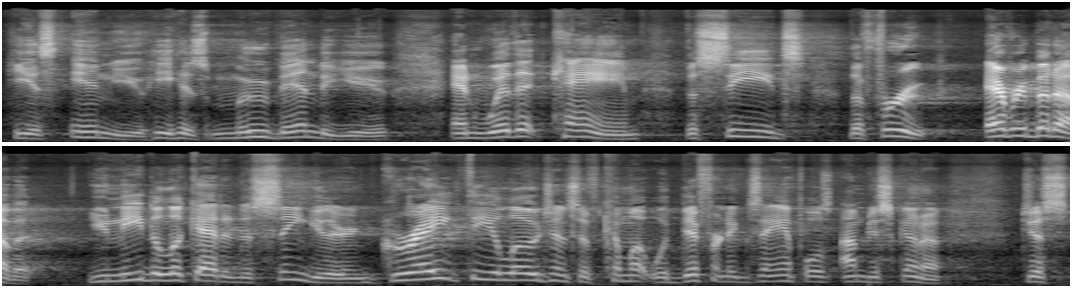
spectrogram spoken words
He is in you, He has moved into you, and with it came the seeds, the fruit, every bit of it. You need to look at it as singular. And great theologians have come up with different examples. I'm just going to just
